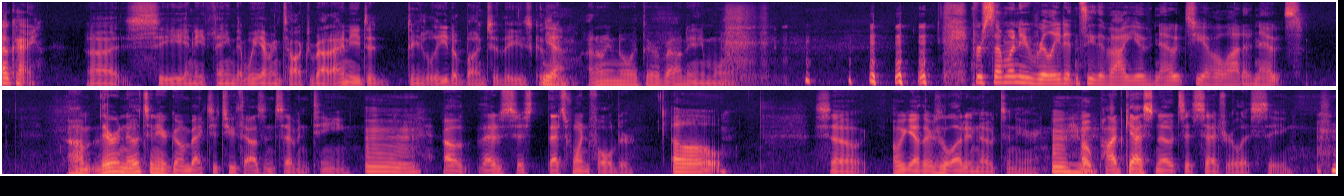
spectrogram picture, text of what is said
Okay. uh, see anything that we haven't talked about. I need to delete a bunch of these because Yeah. I, I don't even know what they're about anymore. For someone who really didn't see the value of notes, you have a lot of notes. Um, there are notes in here going back to 2017. Mm. Oh, that is just that's one folder. Oh. So, oh yeah, there's a lot of notes in here. Mm-hmm. Oh, podcast notes, etc. Let's see.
